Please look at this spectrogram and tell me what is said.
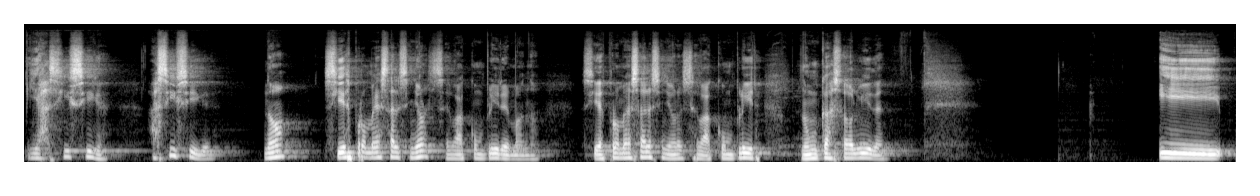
y así sigue, así sigue, ¿no? Si es promesa del Señor, se va a cumplir, hermano. Si es promesa del Señor, se va a cumplir. Nunca se olviden. Y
